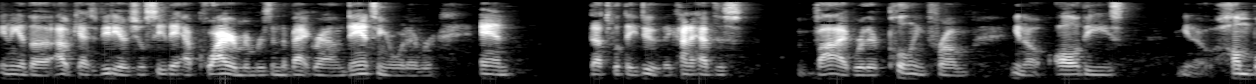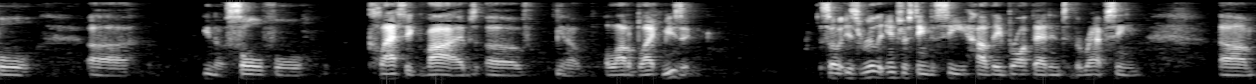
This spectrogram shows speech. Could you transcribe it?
any of the OutKast videos, you'll see they have choir members in the background dancing or whatever, and that's what they do. They kind of have this vibe where they're pulling from, you know, all these, you know, humble, uh, you know, soulful, classic vibes of, you know, a lot of black music so it's really interesting to see how they brought that into the rap scene. Um,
